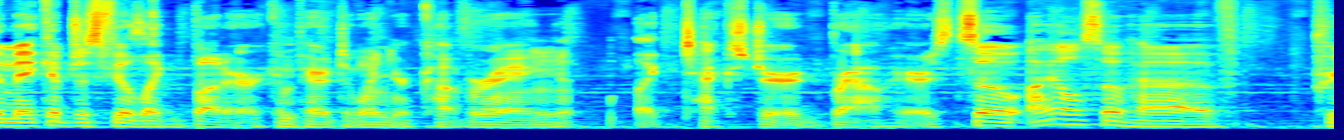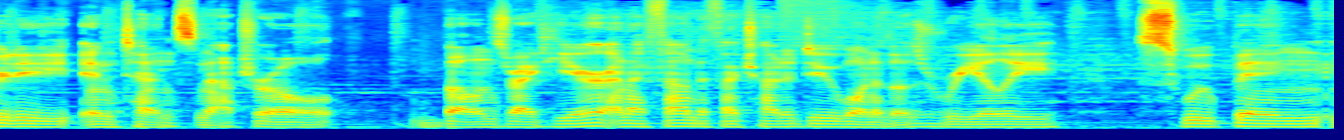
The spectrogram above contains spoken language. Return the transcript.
the makeup just feels like butter compared to when you're covering like textured brow hairs. So I also have pretty intense natural bones right here and I found if I try to do one of those really swooping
